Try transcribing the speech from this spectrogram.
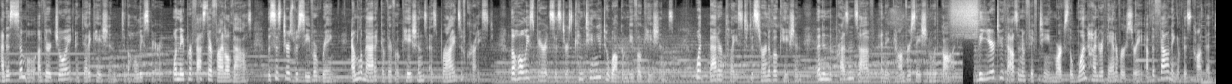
and a symbol of their joy and dedication to the Holy Spirit. When they profess their final vows, the sisters receive a ring, emblematic of their vocations as brides of Christ. The Holy Spirit sisters continue to welcome new vocations. What better place to discern a vocation than in the presence of and in conversation with God? The year 2015 marks the 100th anniversary of the founding of this convent,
